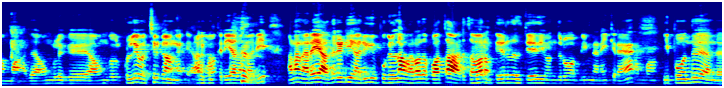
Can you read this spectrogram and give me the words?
ஆமா அது அவங்களுக்கு அவங்களுக்குள்ளே வச்சிருக்காங்க. யாருக்கும் தெரியாத மாதிரி. ஆனா நிறைய அதிரடி அறிவிப்புகள்லாம் வரதை பார்த்தா அடுத்த வாரம் தேர்தல் தேதி வந்துரும் அப்படின்னு நினைக்கிறேன். இப்போ வந்து அந்த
